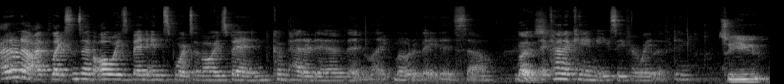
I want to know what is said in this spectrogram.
I don't know. I've like since I've always been in sports, I've always been competitive and like motivated. So Nice. it kind of came easy for weightlifting. So you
